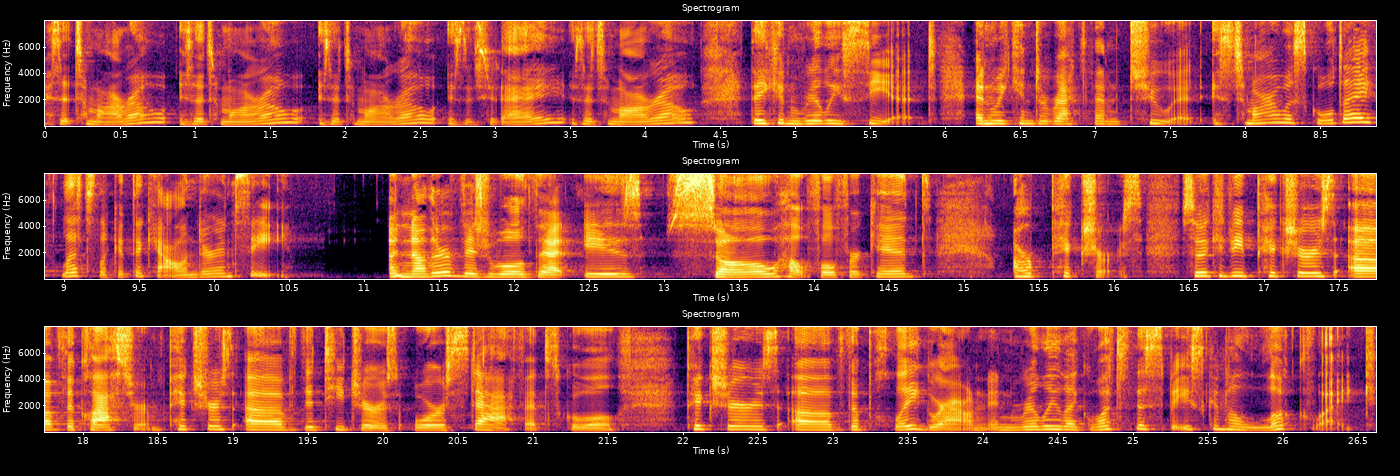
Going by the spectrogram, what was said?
is it tomorrow? Is it tomorrow? Is it tomorrow? Is it today? Is it tomorrow? They can really see it and we can direct them to it. Is tomorrow a school day? Let's look at the calendar and see. Another visual that is so helpful for kids are pictures. So it could be pictures of the classroom, pictures of the teachers or staff at school, pictures of the playground, and really like what's the space going to look like.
